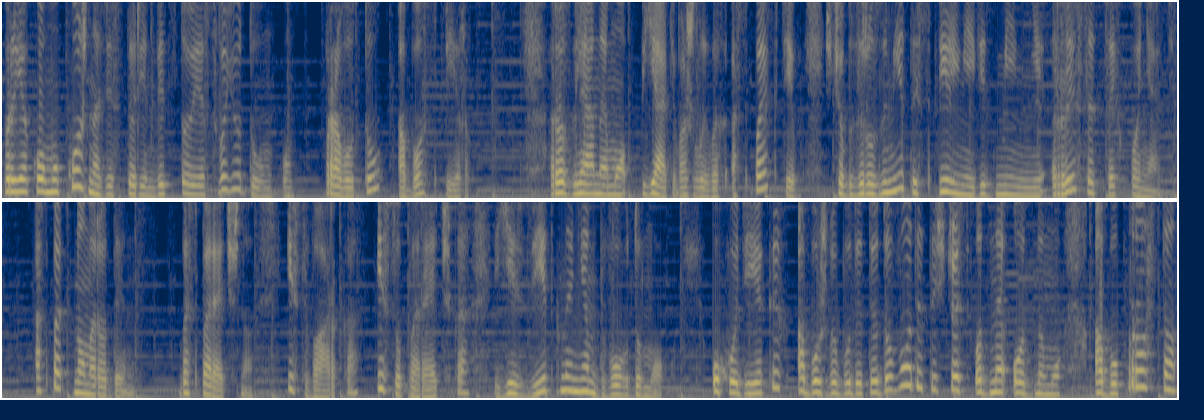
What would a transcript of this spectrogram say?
при якому кожна зі сторін відстоює свою думку, правоту або спір. Розглянемо п'ять важливих аспектів, щоб зрозуміти спільні відмінні риси цих понять. Аспект номер один. Безперечно, і сварка, і суперечка є зіткненням двох думок, у ході яких або ж ви будете доводити щось одне одному, або просто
